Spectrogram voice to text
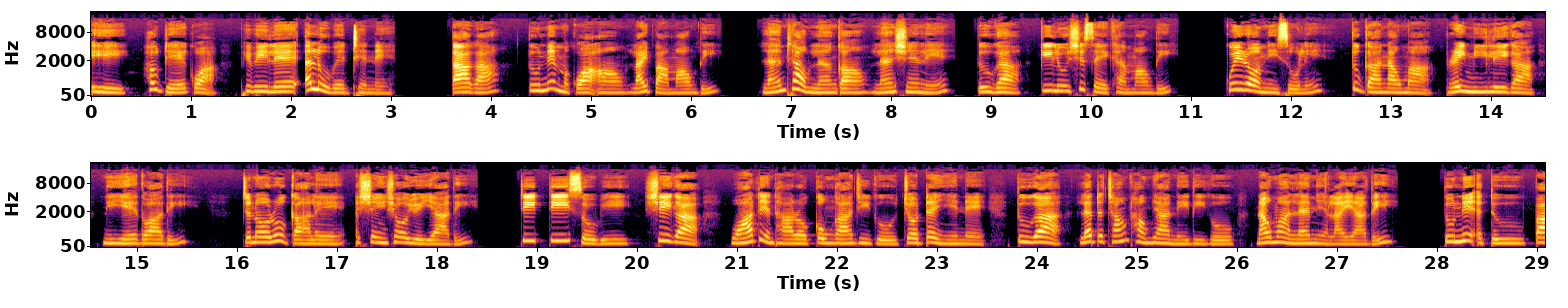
အေးဟုတ်တယ်ကွာဖေဖေလည်းအဲ့လိုပဲထင်တယ် သားကသူနဲ့မကွာအောင်လိုက်ပါမောင်းသည်လမ်းဖြောက်လမ်းကောင်းလမ်းရှင်းလင်သူကကီလို80ခန့်မောင်းသည်ကိုွေတော်မီဆိုလင် သူ့ကားနောက်မှဘရိတ်မီးလေးကနေရဲသွားသည်ကျွန်တော်တို့ကားလည်းအရှိန်လျှော့၍ရသည်တီးတီးဆိုပြီးရှေ့ကဝါးတင်ထားသောကုံကားကြီးကိုကြော်တက်ရင်းနဲ့သူကလက်တစ်ချောင်းထောင်ပြနေသည်ကို နောက်မှလမ်းမြင်လိုက်ရသည်သူနှင့်အတူပါ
